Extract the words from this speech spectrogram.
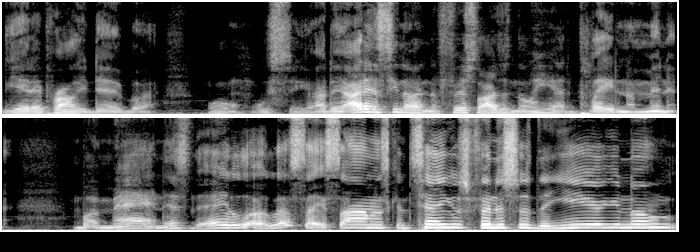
yeah, they probably did, but well, we'll see. I didn't, I didn't see nothing official. I just know he hadn't played in a minute. But man, this hey, look, let's say Simons continues, finishes the year, you know,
